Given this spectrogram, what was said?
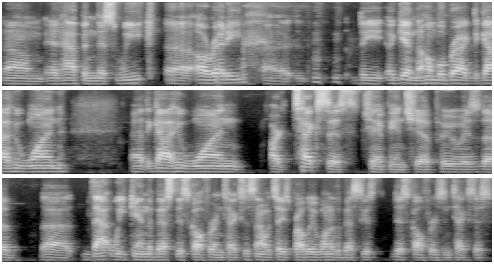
Um, it happened this week uh, already. Uh, the again, the humble brag, the guy who won, uh, the guy who won our Texas championship, who is the uh, that weekend the best disc golfer in Texas. And I would say is probably one of the best disc, disc golfers in Texas.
